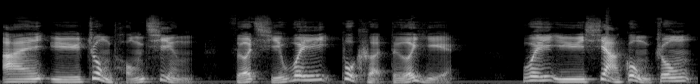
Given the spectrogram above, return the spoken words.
安与众同庆，则其危不可得也；危与下共终，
